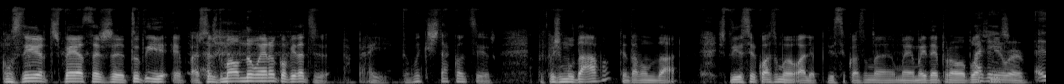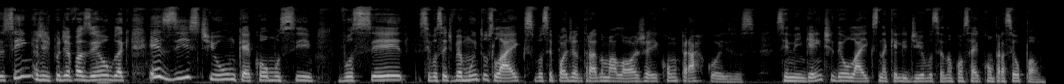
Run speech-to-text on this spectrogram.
concertos, peças, eh, tudo. E, as pessoas do mal não eram convidadas. espera aí, então como é que isto está a acontecer? Depois mudavam, tentavam mudar. Isto podia ser quase uma, olha, podia ser quase uma, uma, uma ideia para o Black gente- Mirror. eh, Sim, a gente podia fazer um black. Existe um que é como se você, se você tiver muitos likes, você pode entrar numa loja e comprar coisas. Se ninguém te deu likes naquele dia, você não consegue comprar seu pão.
